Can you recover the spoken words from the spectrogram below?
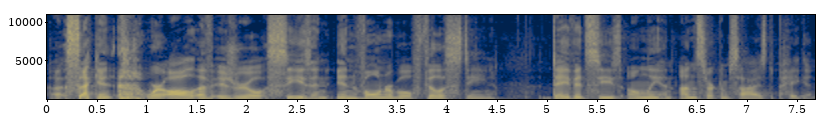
Uh, second, where all of Israel sees an invulnerable Philistine, David sees only an uncircumcised pagan.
